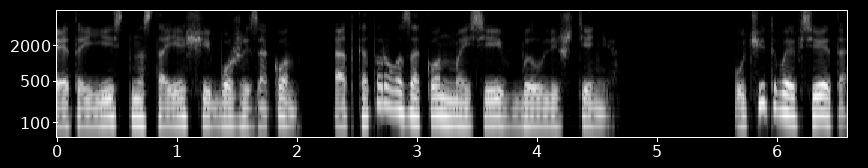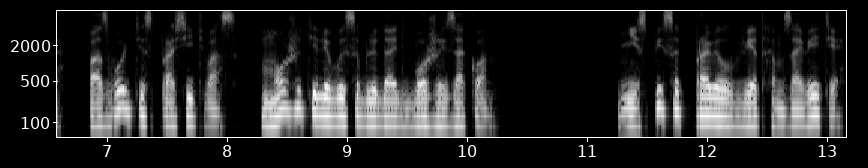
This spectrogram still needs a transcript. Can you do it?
Это и есть настоящий Божий закон, от которого закон Моисеев был лишь тенью. Учитывая все это, позвольте спросить вас, можете ли вы соблюдать Божий закон? Не список правил в Ветхом Завете,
